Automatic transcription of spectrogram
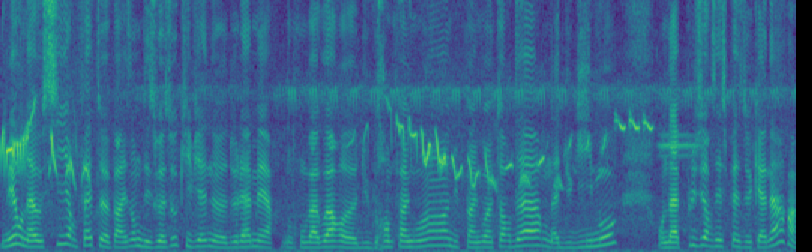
Mais on a aussi, en fait, euh, par exemple, des oiseaux qui viennent euh, de la mer. Donc on va avoir euh, du grand pingouin, du pingouin tordard, on a du guillemot, on a plusieurs espèces de canards.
